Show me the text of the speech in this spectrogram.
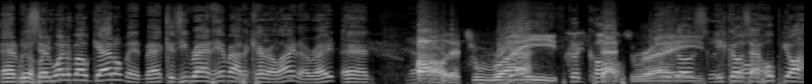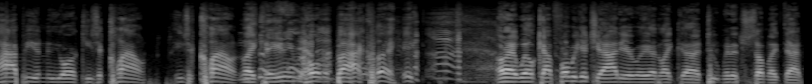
And we said, what about Gettleman, man? Because he ran him out of Carolina, right? And Oh, that's right. Good call. That's right. he goes, he goes. I hope you're all happy in New York. He's a clown. He's a clown. Like they didn't even hold him back. Like, all right, well, Cap. Before we get you out of here, we got like uh, two minutes or something like that,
